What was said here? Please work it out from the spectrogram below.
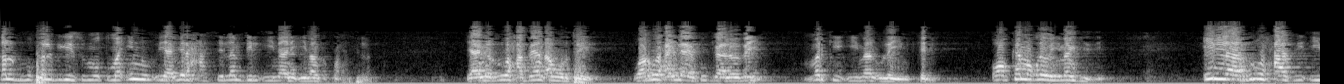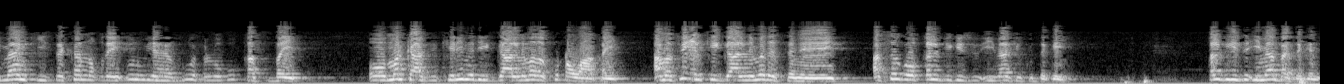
qalbuhu qalbigiisu muطma'inun u yahay mid xasilan biliimaani iimaanka ku xasilan yani ruuxa been abuurtay waa ruuxa ilaahay ku gaaloobay markii iimaan ula yimid kadib oo ka noqday iimaankiisii ilaa ruuxaasi iimaankiisa ka noqday inuu yahay ruux lagu qasbay oo markaasi kelimadii gaalnimada ku dhawaaqay ama ficilkii gaalnimada sameeyey asagoo qalbigiisu iimaankii ku degan yahy qalbigiisa iimaan baa degan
